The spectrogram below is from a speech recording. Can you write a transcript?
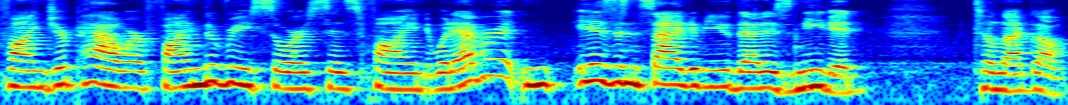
find your power, find the resources, find whatever it is inside of you that is needed to let go.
